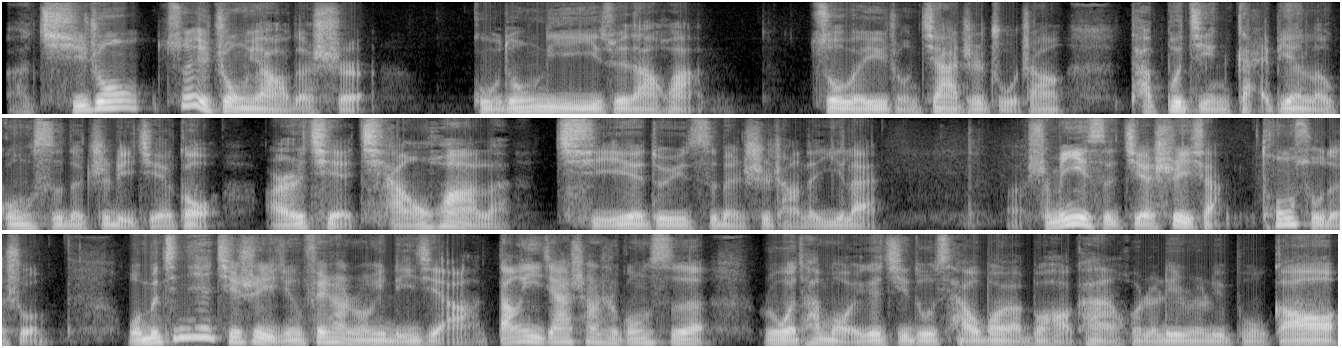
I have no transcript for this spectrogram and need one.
啊，其中最重要的是股东利益最大化，作为一种价值主张，它不仅改变了公司的治理结构，而且强化了企业对于资本市场的依赖。啊什么意思？解释一下。通俗的说，我们今天其实已经非常容易理解啊。当一家上市公司如果它某一个季度财务报表不好看，或者利润率不高，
